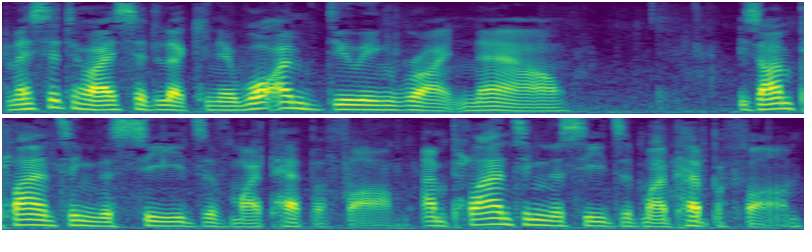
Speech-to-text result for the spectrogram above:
And I said to her, I said, look, you know, what I'm doing right now is I'm planting the seeds of my pepper farm. I'm planting the seeds of my pepper farm.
